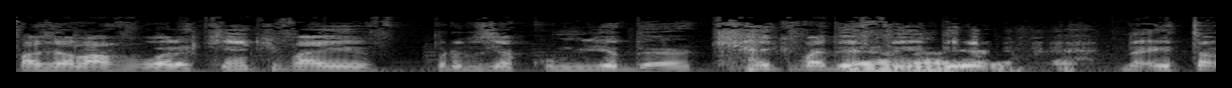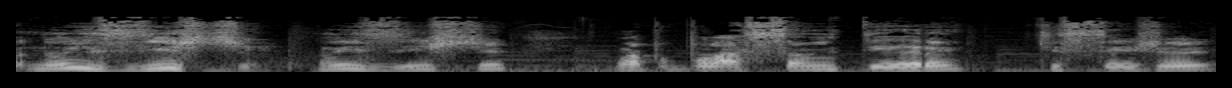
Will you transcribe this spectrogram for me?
fazer a lavoura? Quem é que vai produzir a comida? Quem é que vai defender? Verdade. Então, não existe, não existe uma população inteira que seja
